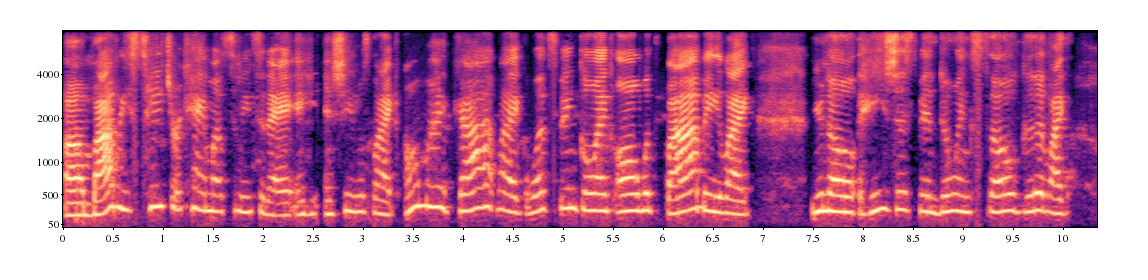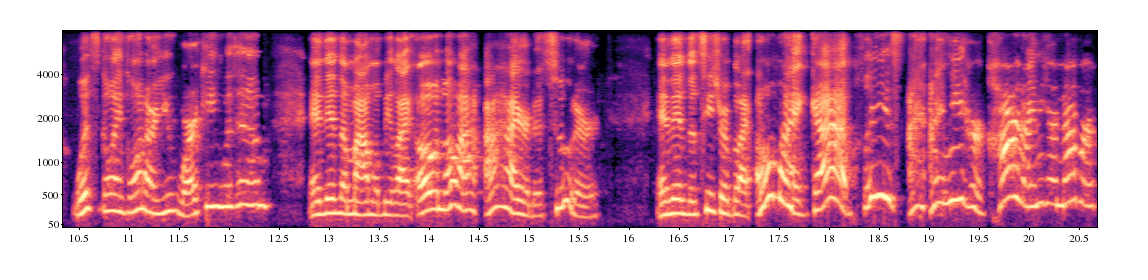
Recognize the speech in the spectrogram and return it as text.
Um, Bobby's teacher came up to me today and, he, and she was like, Oh my God, like what's been going on with Bobby? Like, you know, he's just been doing so good. Like, what's going on? Are you working with him? And then the mom will be like, Oh no, I, I hired a tutor. And then the teacher will be like, oh my God, please, I, I need her card. I need her number.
